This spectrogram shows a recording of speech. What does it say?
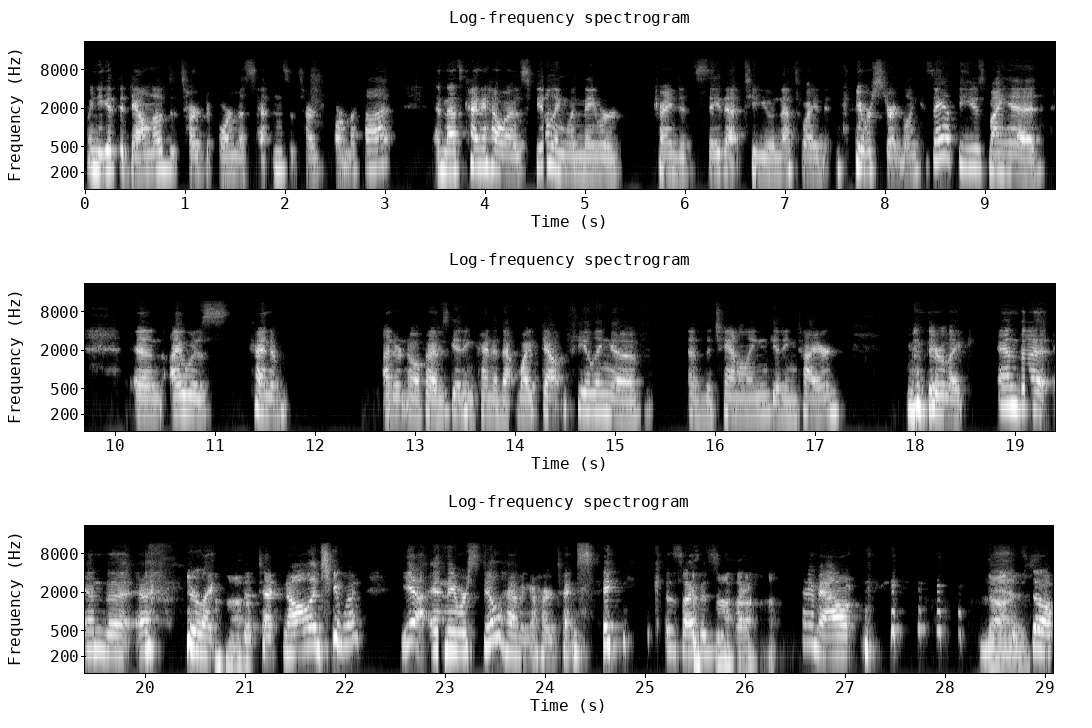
when you get the downloads, it's hard to form a sentence. It's hard to form a thought, and that's kind of how I was feeling when they were trying to say that to you, and that's why they were struggling because they have to use my head, and I was kind of, I don't know if I was getting kind of that wiped out feeling of of the channeling, getting tired. But they're like, and the and the uh, you're like the technology one yeah, and they were still having a hard time saying because I was like, I'm out. nice. So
